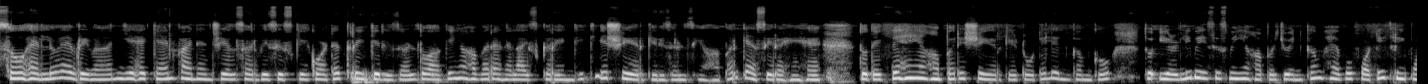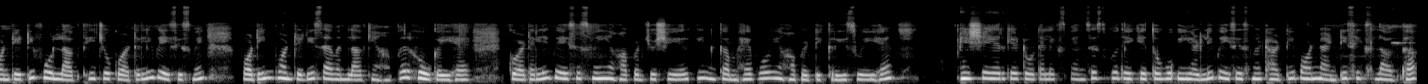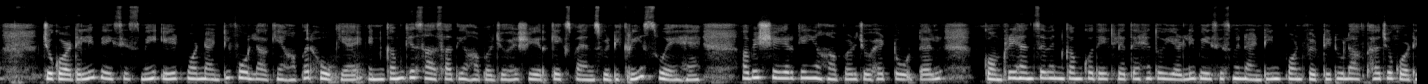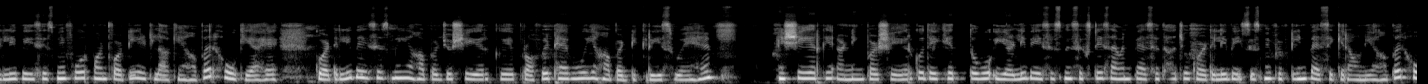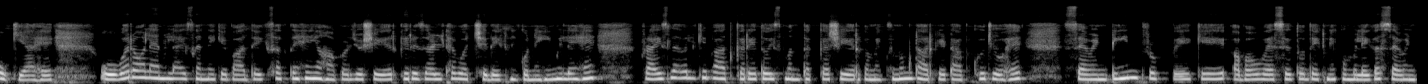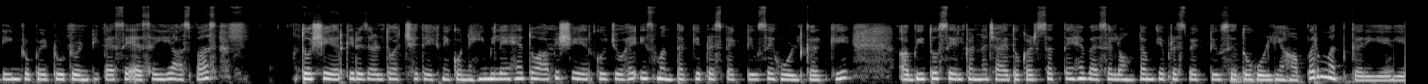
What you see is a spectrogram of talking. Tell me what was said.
So hello everyone ये है Can Financial Services के क्वार्टर थ्री के रिज़ल्ट तो आगे यहाँ पर एनालाइज करेंगे कि इस शेयर के रिज़ल्ट्स यहाँ पर कैसे रहे हैं। तो देखते हैं यहाँ पर इस शेयर के टोटल इनकम को। तो ईयरली बेसिस में यहाँ पर जो इनकम है वो forty three point eighty four lakh थी, जो क्वार्टरली बेसिस में fourteen point eighty seven lakh यहाँ पर हो गई है। क्वार्टरली बेसिस में यहाँ पर जो शेयर की इनकम है वो यहाँ पर डिक्रीज़ हुई है। इस शेयर के टोटल एक्सपेंसेस को देखें तो वो ईयरली बेसिस में thirty point ninety six lakh था, जो क्वार्टरली बेसिस में eight point ninety four lakh यहाँ पर हो गया है। इनकम के साथ साथ यहाँ पर जो है शेयर के एक्सपेंस भी डिक्रीज हुए हैं। अब इस शेयर के यहाँ पर जो है टोटल कॉम्प्रिहेंसिव इनकम को देख लेते हैं तो ईयरली बेसिस में nineteen point fifty two lakh था, जो क्वार्टरली बेसिस में four point forty eight lakh यहाँ पर हो गया है। क्वार्टरली बेसिस में यहाँ पर जो शेयर के प्रॉफिट है वो यहाँ पर डिक्रीज़ हुए हैं। इस शेयर के अर्निंग पर शेयर को देखें तो वो ईयरली बेसिस में सिक्सटी सेवन पैसे था, जो क्वार्टरली बेसिस में फिफ्टीन पैसे के राउंड यहाँ पर हो गया है। ओवरऑल एनालाइज करने के बाद देख सकते हैं, यहाँ पर जो शेयर के रिज़ल्ट है, वो अच्छे देखने को नहीं मिले हैं। प्राइस लेवल की बात करें तो इस मंथ तक का शेयर का मैक्सिमम टारगेट आपको जो है सेवनटीन रुपये के अबव वैसे तो देखने को मिलेगा सेवनटीन रुपये टू ट्वेंटी पैसे ऐसे ही आसपास। तो शेयर के रिज़ल्ट तो अच्छे देखने को नहीं मिले हैं तो आप इस शेयर को जो है इस मंथ तक के प्रस्पेक्टिव से होल्ड करके अभी तो सेल करना चाहे तो कर सकते हैं, वैसे लॉन्ग टर्म के प्रस्पेक्टिव से तो होल्ड यहाँ पर मत करिए।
